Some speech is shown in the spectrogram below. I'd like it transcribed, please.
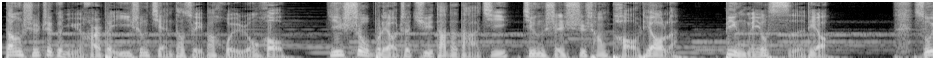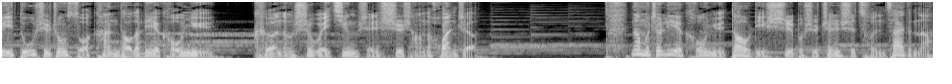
当时这个女孩被医生剪到嘴巴毁容后，因受不了这巨大的打击，精神失常跑掉了，并没有死掉。所以都市中所看到的裂口女，可能是位精神失常的患者。那么这裂口女到底是不是真实存在的呢？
